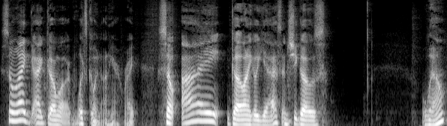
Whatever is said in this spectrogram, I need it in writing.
So I, I go, what's going on here, right? So I go and I go, yes. And she goes, well,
